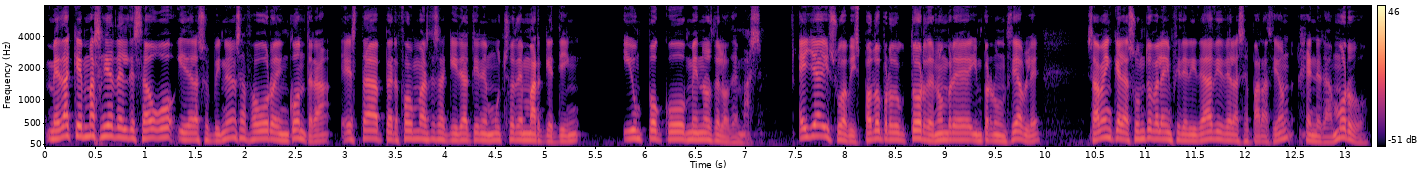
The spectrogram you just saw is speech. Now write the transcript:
Me da que más allá del desahogo y de las opiniones a favor o en contra, esta performance de Shakira tiene mucho de marketing y un poco menos de lo demás. Ella y su avispado productor de nombre impronunciable saben que el asunto de la infidelidad y de la separación genera morbo,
